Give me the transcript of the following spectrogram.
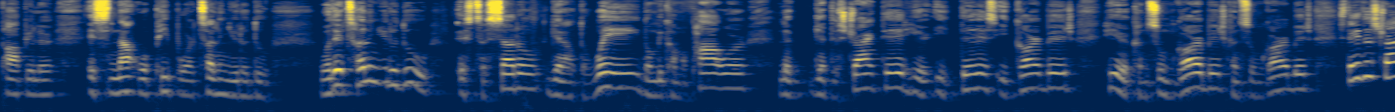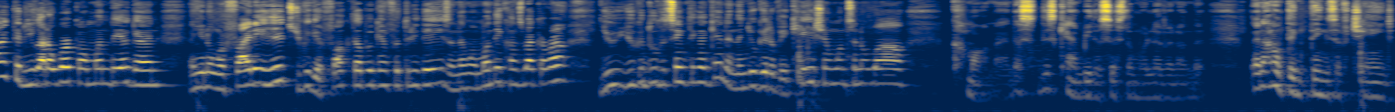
popular. It's not what people are telling you to do. What they're telling you to do is to settle, get out the way, don't become a power, look, get distracted. Here, eat this, eat garbage. Here, consume garbage, consume garbage. Stay distracted. You got to work on Monday again. And you know, when Friday hits, you could get fucked up again for three days. And then when Monday comes back around, you, you could do the same thing again. And then you'll get a vacation once in a while come on, man, this this can't be the system we're living under. And I don't think things have changed.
